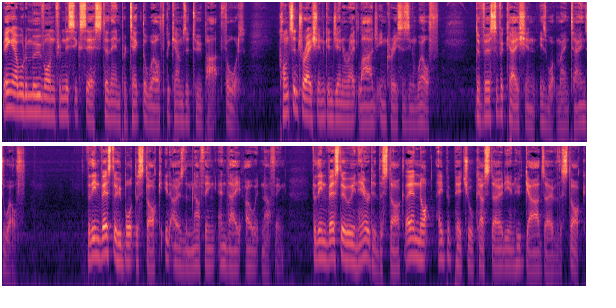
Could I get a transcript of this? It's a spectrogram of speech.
Being able to move on from this success to then protect the wealth becomes a two part thought. Concentration can generate large increases in wealth. Diversification is what maintains wealth. For the investor who bought the stock, it owes them nothing and they owe it nothing. For the investor who inherited the stock, they are not a perpetual custodian who guards over the stock.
